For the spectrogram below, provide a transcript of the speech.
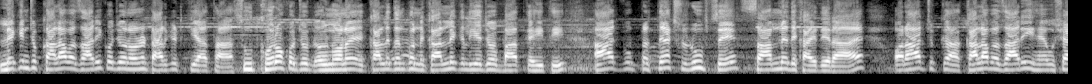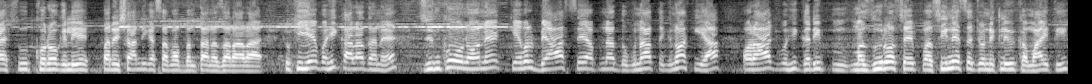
लेकिन जो कालाबाजारी को जो उन्होंने टारगेट किया था सूदखोरों को जो उन्होंने काले धन को निकालने के लिए जो बात कही थी आज वो प्रत्यक्ष रूप से सामने दिखाई दे रहा है और आज जो कालाबाजारी है वो शायद सूदखोरों के लिए परेशानी का सबब बनता नज़र आ रहा है क्योंकि ये वही काला धन है जिनको उन्होंने केवल ब्याज से अपना दुगना तिगुना किया और आज वही गरीब मजदूरों से पसीने से जो निकली हुई कमाई थी,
